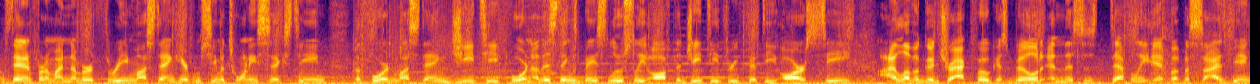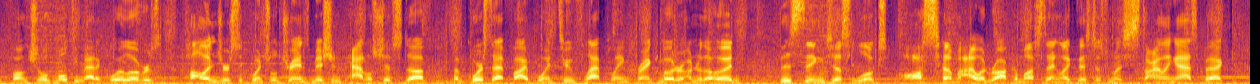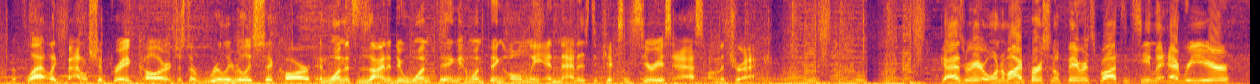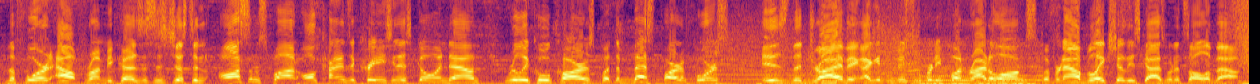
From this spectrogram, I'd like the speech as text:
I'm standing in front of my number three Mustang here from SEMA 2016, the Ford Mustang GT4. Now this thing's based loosely off the GT350 RC. I love a good track focus build and this is definitely it, but besides being functional, Multimatic coilovers, Holinger sequential transmission, paddle shift stuff, of course that 5.2 flat plane crank motor under the hood, this thing just looks awesome. I would rock a Mustang like this just from a styling aspect. The flat like battleship gray color, just a really, really sick car and one that's designed to do one thing and one thing only, and that is to kick some serious ass on the track. Guys, we're here at one of my personal favorite spots at SEMA every year, the Ford out front, because this is just an awesome spot, all kinds of craziness going down, really cool cars, but the best part, of course, is the driving. I get to do some pretty fun ride-alongs, but for now, Blake, show these guys what it's all about.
